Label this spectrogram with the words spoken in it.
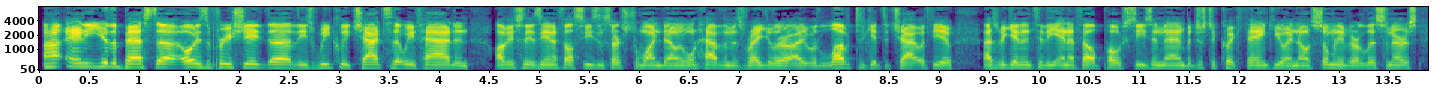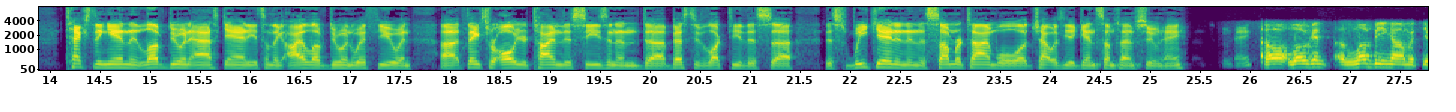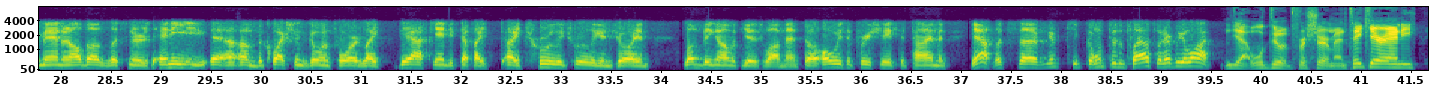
Uh, Andy, you're the best. Uh, always appreciate uh, these weekly chats that we've had, and obviously as the NFL season starts to wind down, we won't have them as regular. I would love to get to chat with you as we get into the NFL postseason, man. But just a quick thank you. I know so many of our listeners texting in; they love doing Ask Andy. It's something I love doing with you, and uh, thanks for all your time this season, and uh, best of luck to you this this weekend and in the summertime. We'll chat with you again sometime soon. Hey. Oh, Logan, I love being on with you, man, and all the listeners. Any uh, of the questions going forward, like the Ask Andy stuff, I I truly, truly enjoy and love being on with you as well, man. So always appreciate the time, and yeah, let's uh, keep going through the playoffs, whatever you want. Yeah, we'll do it for sure, man. Take care, Andy.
